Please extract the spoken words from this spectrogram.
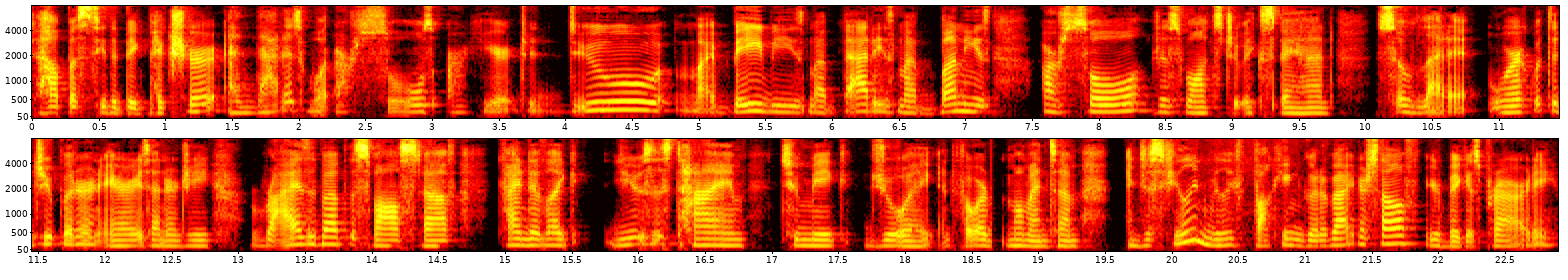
to help us see the big picture. And that is what our souls are here to do. My babies, my baddies, my bunnies. Our soul just wants to expand. So let it work with the Jupiter and Aries energy, rise above the small stuff, kind of like use this time to make joy and forward momentum and just feeling really fucking good about yourself, your biggest priority.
